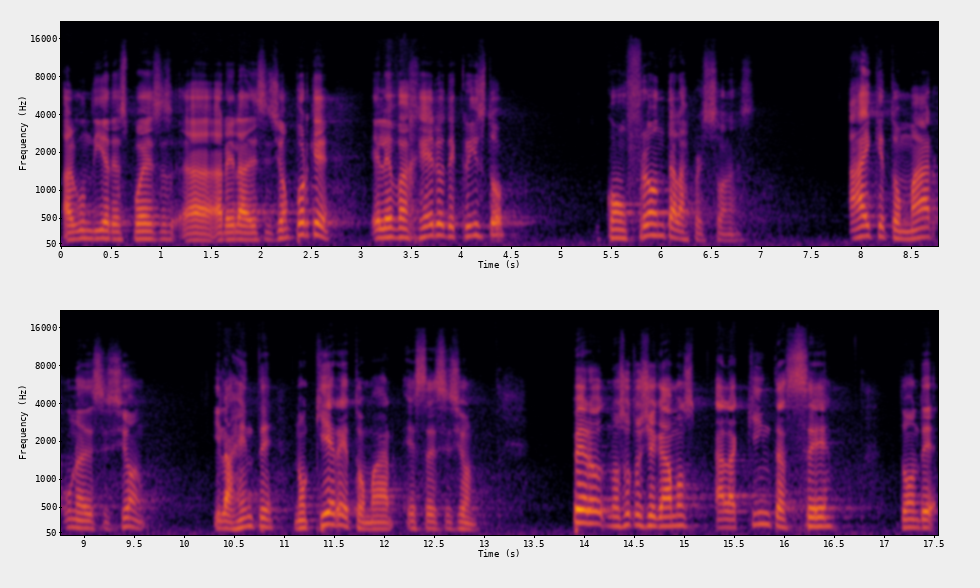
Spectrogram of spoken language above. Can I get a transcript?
algún día después ah, haré la decisión, porque el Evangelio de Cristo confronta a las personas. Hay que tomar una decisión y la gente no quiere tomar esa decisión. Pero nosotros llegamos a la quinta C, donde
